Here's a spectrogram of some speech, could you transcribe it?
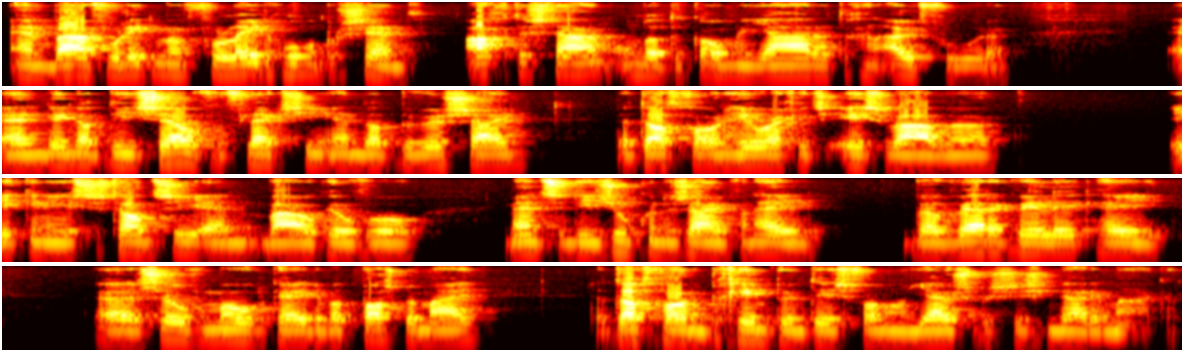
En waar voel ik me volledig 100% achter staan om dat de komende jaren te gaan uitvoeren. En ik denk dat die zelfreflectie en dat bewustzijn, dat dat gewoon heel erg iets is waar we, ik in eerste instantie en waar ook heel veel mensen die zoekende zijn van hé, hey, welk werk wil ik? Hey, uh, zoveel mogelijkheden, wat past bij mij? Dat dat gewoon een beginpunt is van een juiste beslissing daarin maken.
